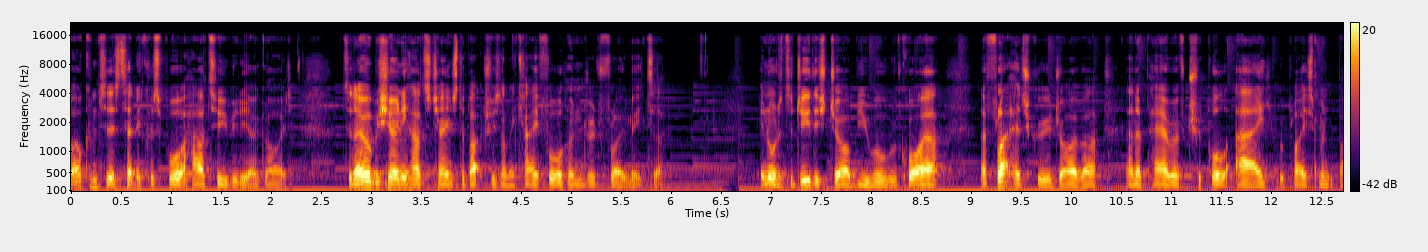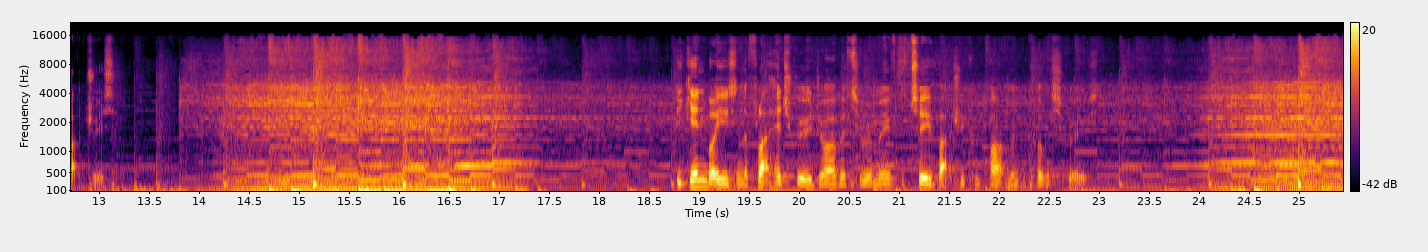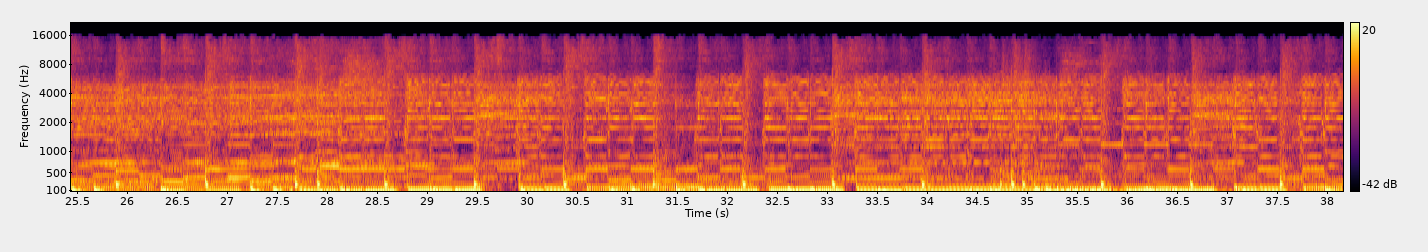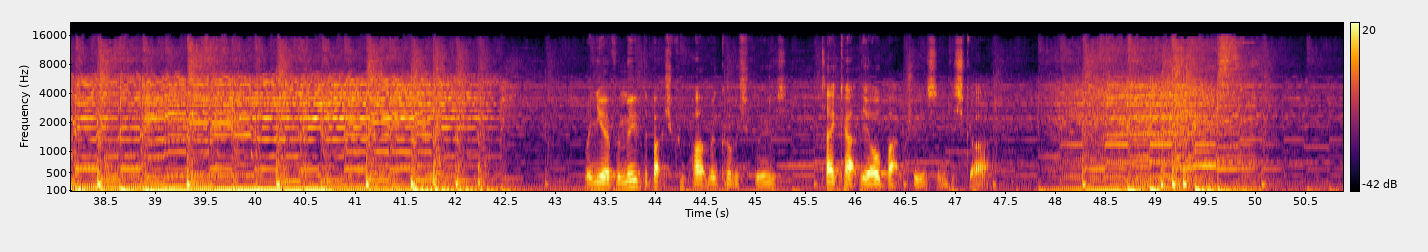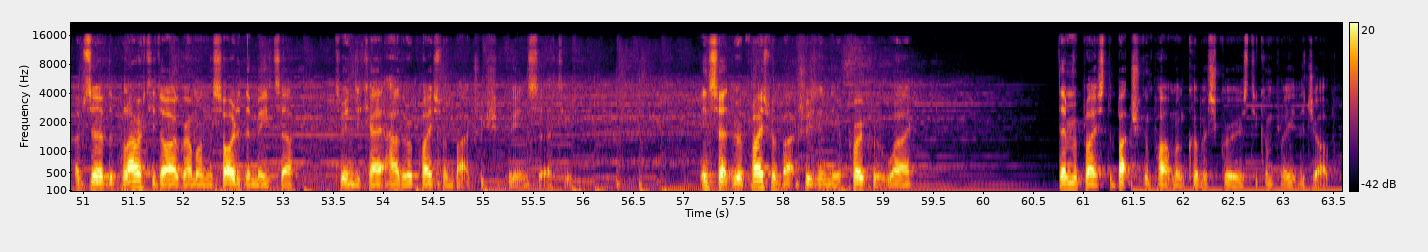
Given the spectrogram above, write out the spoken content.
Welcome to this technical support how-to video guide. Today we'll be showing you how to change the batteries on a K400 flow meter. In order to do this job you will require a flathead screwdriver and a pair of AAA replacement batteries. Begin by using the flathead screwdriver to remove the two battery compartment cover screws. When you have removed the battery compartment cover screws, take out the old batteries and discard. Observe the polarity diagram on the side of the meter to indicate how the replacement battery should be inserted. Insert the replacement batteries in the appropriate way, then replace the battery compartment cover screws to complete the job.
